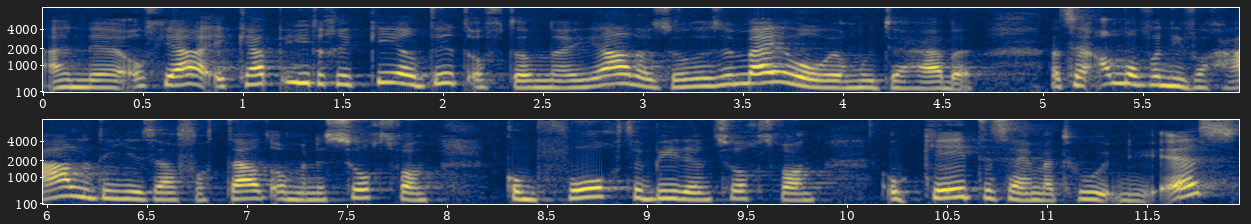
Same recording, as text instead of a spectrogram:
En, uh, of ja, ik heb iedere keer dit. Of dan uh, ja, dan zullen ze mij wel weer moeten hebben. Dat zijn allemaal van die verhalen die je zelf vertelt om een soort van comfort te bieden. Een soort van oké te zijn met hoe het nu is.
